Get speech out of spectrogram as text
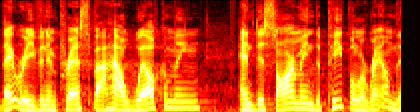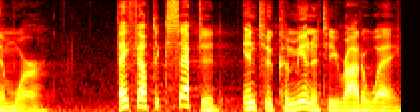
They were even impressed by how welcoming and disarming the people around them were. They felt accepted into community right away.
